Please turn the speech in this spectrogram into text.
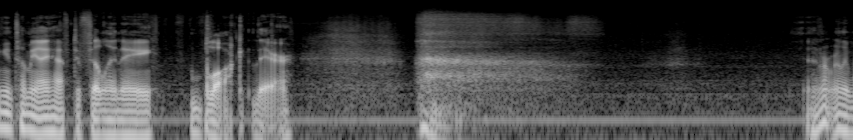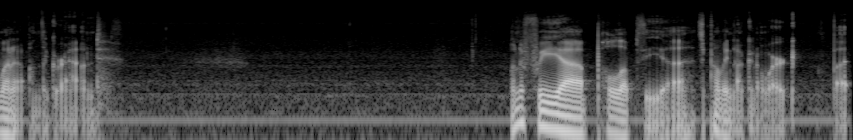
You can tell me I have to fill in a block there. I don't really want it on the ground. What if we uh, pull up the, uh, it's probably not going to work, but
